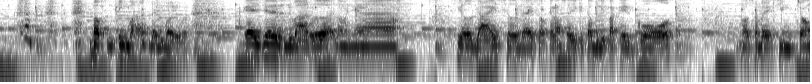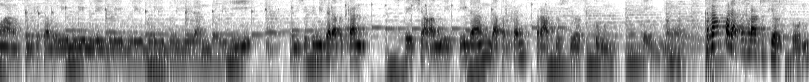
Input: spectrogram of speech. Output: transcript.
Nggak penting banget dadu baru. Oke, di sini ada dadu baru namanya Hill Dice, Hill Dice. Oke, langsung aja kita beli pakai gold nggak usah banyak cincong langsung kita beli beli beli beli beli beli beli dan beli dan di situ bisa dapatkan special ability dan dapatkan 100 seal stone oke lumayan kenapa dapat 100 seal stone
